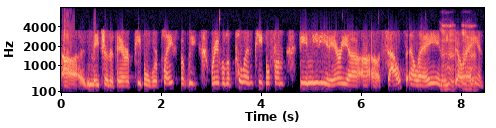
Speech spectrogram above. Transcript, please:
uh, made sure that their people were placed, but we were able to pull in people from the immediate area, uh, uh, South LA and mm-hmm, East LA mm-hmm. and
